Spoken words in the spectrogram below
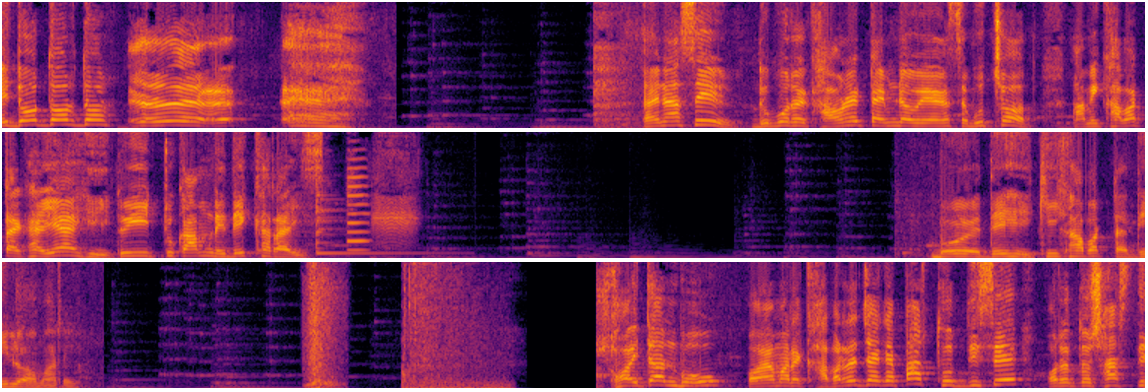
এই দর দর দর। এই নাসির দুপুরের খাওয়ানোর টাইমটা হয়ে গেছে বুঝছ আমি খাবারটা খাইয়া আহি, তুই একটু কাম নেই দেখা রাইস। বউ দেহি কি খাবারটা দিল আমারে। শয়তান বউ, ও আমারে খাবারের জায়গায় পাথর দিছে, ওরে তো শাস্তি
